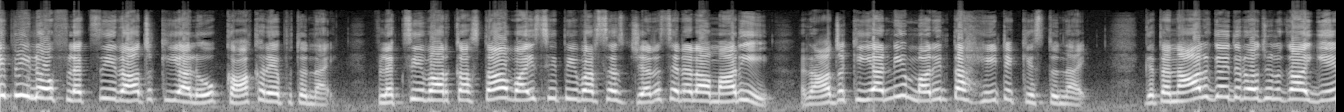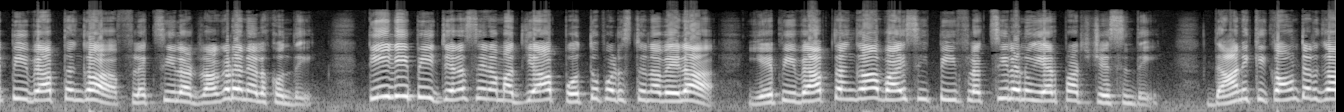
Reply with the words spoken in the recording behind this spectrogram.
ఏపీలో ఫ్లెక్సీ రాజకీయాలు కాకరేపుతున్నాయి. ఫ్లెక్సీ వార్ కాస్త వైసీపీ వర్సెస్ జనసేనలా మారి రాజకీయాన్ని మరింత హీటెక్కిస్తున్నాయి. గత నాలుగైదు రోజులుగా ఏపీ వ్యాప్తంగా ఫ్లెక్సీల రగడ నెలకొంది. టీడీపీ జనసేన మధ్య పొత్తు పడుస్తున్న వేళ ఏపీ వ్యాప్తంగా వైసీపీ ఫ్లెక్సీలను ఏర్పాటు చేసింది. దానికి కౌంటర్గా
